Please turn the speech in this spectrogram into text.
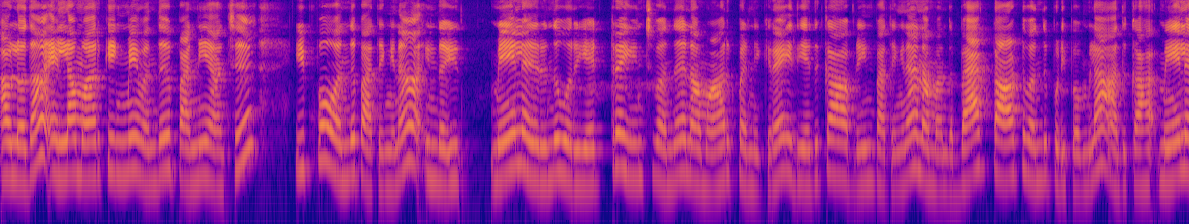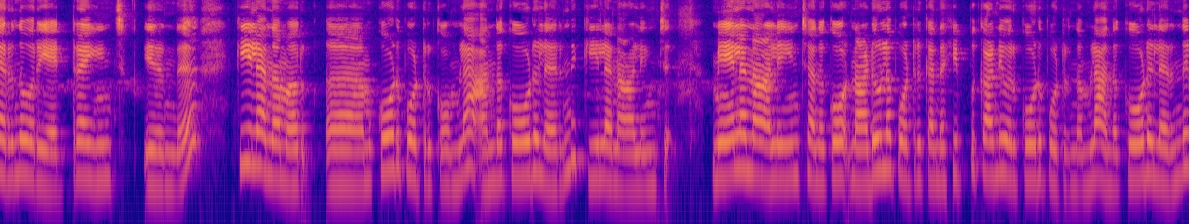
அவ்வளோதான் எல்லா மார்க்கிங்குமே வந்து பண்ணியாச்சு. இப்போ வந்து பார்த்தீங்கன்னா இந்த மேலே இருந்து ஒரு எட்டரை இன்ச் வந்து நான் மார்க் பண்ணிக்கிறேன். இது எதுக்காக அப்படின்னு பார்த்தீங்கன்னா நம்ம அந்த பேக் டாட் வந்து பிடிப்போம்ல அதுக்காக மேலே இருந்து ஒரு எட்டரை இன்ச் இருந்து கீழே நம்ம கோடு போட்டிருக்கோம்ல அந்த கோடுலேருந்து கீழே நாலு இன்ச்சு மேலே நாலு இன்ச் அந்த கோ நடுவில் போட்டிருக்க அந்த ஹிப்புக்காண்டி ஒரு கோடு போட்டிருந்தோம்ல அந்த கோடுலேருந்து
